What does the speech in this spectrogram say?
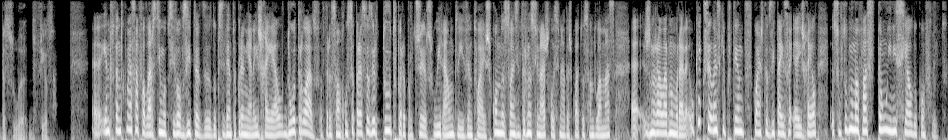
da sua defesa. Eh, entretanto, começa a falar-se de uma possível visita de, do presidente ucraniano a Israel. Do outro lado, a Federação Russa parece fazer tudo para proteger o Irão de eventuais condenações internacionais relacionadas com a atuação do Hamas. Uh, General Arno Moreira, o que é que Zelensky pretende com esta visita a Israel, sobretudo numa fase tão inicial do conflito?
